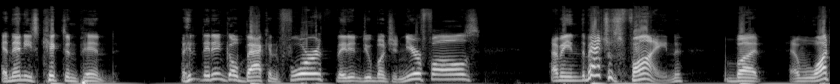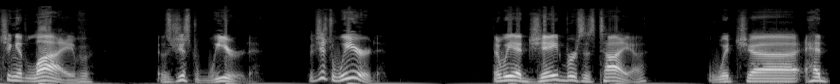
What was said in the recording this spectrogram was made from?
and then he's kicked and pinned. They, they didn't go back and forth. They didn't do a bunch of near falls. I mean, the match was fine, but uh, watching it live, it was just weird. It was just weird. Then we had Jade versus Taya, which uh, had,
